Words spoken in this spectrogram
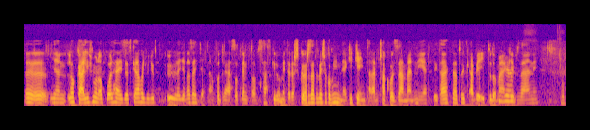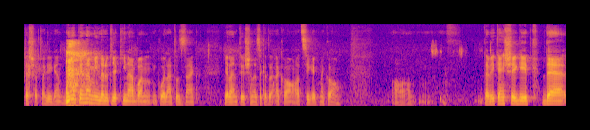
ö, ilyen lokális monopól helyzet kell, hogy mondjuk ő legyen az egyetlen fodrászot, nem tudom, 100 kilométeres körzetben, és akkor mindenki kénytelen csak hozzá menni, értitek? Tehát, hogy kb. így tudom elképzelni. Hát esetleg igen. De egyébként nem mindenütt, ugye Kínában korlátozzák jelentősen ezeket a, a, a cégeknek a, a tevékenységét, de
